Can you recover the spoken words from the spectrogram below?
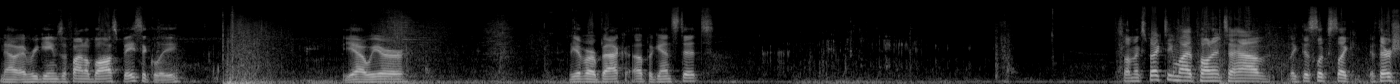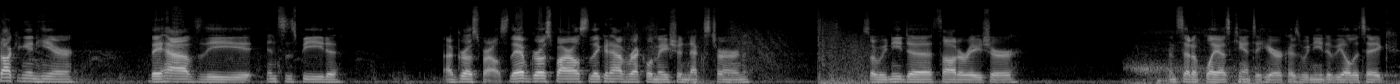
Now every game's a final boss, basically. Yeah, we are... We have our back up against it. So I'm expecting my opponent to have... Like, this looks like... If they're shocking in here, they have the instant speed uh, Growth Spiral. So they have Growth Spiral, so they could have Reclamation next turn. So we need to Thought Erasure instead of play Azcanta here, because we need to be able to take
